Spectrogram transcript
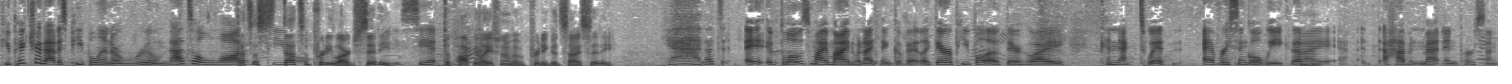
If you picture that as people in a room, that's a lot. That's a of people. that's a pretty large city. You see it? The Yeah. population of a pretty good sized city. Yeah, that's it, it blows my mind when I think of it. Like there are people out there who I connect with every single week that Mm-hmm. I haven't met in person.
